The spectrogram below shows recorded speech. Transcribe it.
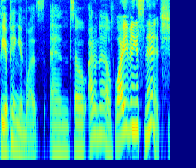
the opinion was. And so I don't know. Why are you being a snitch?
